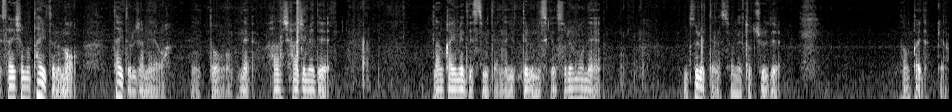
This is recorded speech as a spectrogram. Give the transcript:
最初のタイトルの、タイトルじゃねえわ。えっ、と、ね、話し始めで、何回目ですみたいな言ってるんですけど、それもね、ずれてんですよね、途中で。何回だっけな。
